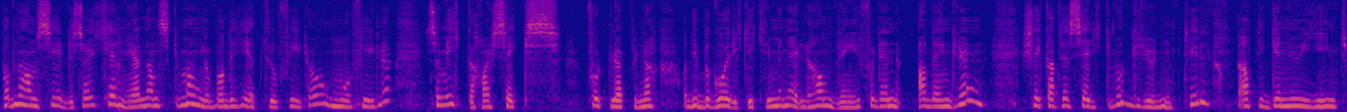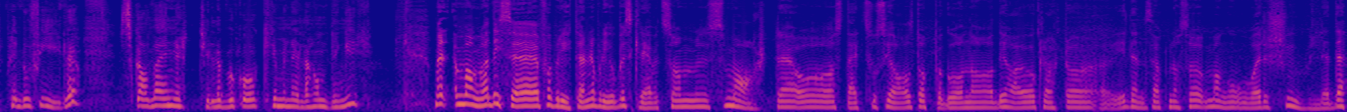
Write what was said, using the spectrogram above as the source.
på den annen side så kjenner jeg ganske mange, både heterofile og homofile, som ikke har sex fortløpende. Og de begår ikke kriminelle handlinger den, av den grunn. Slik at jeg ser ikke noen grunn til at de genuint pedofile skal være nødt til å begå kriminelle handlinger. Men mange av disse forbryterne blir jo beskrevet som smarte og sterkt sosialt oppegående, og de har jo klart å, i denne saken også, mange år skjule det.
